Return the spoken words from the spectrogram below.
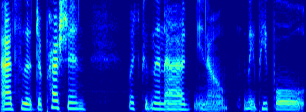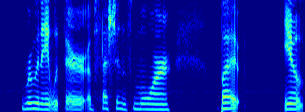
adds to the depression which could then add, you know, make people ruminate with their obsessions more. But, you know,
